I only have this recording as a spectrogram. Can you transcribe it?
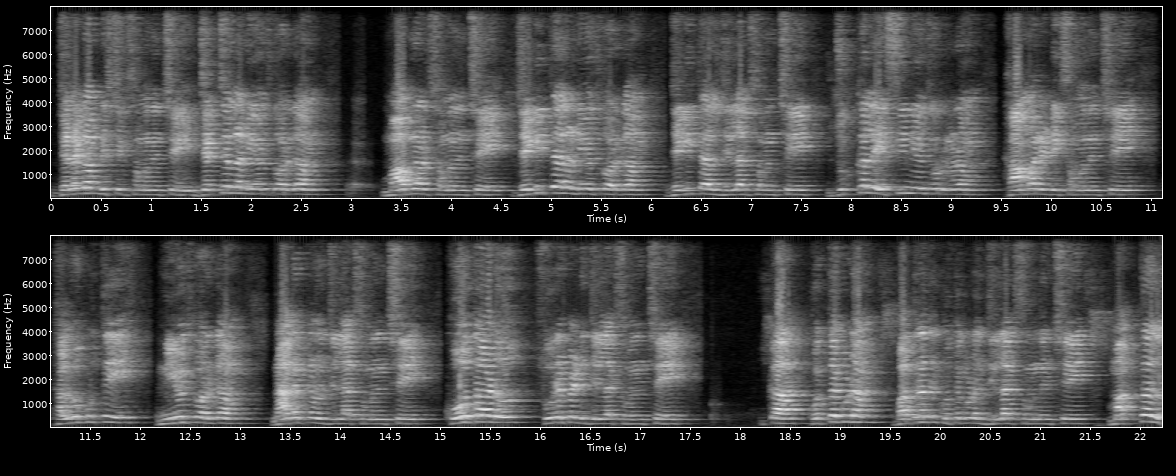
జనగాం డిస్టిక్ సంబంధించి జడ్చర్ల నియోజకవర్గం మాగునాడుకు సంబంధించి జగిత్యాల నియోజకవర్గం జగిత్యాల జిల్లాకు సంబంధించి జుక్కల ఎస్సీ నియోజకవర్గం కామారెడ్డికి సంబంధించి కల్వకుర్తి నియోజకవర్గం నాగర్ కర్నూలు జిల్లాకు సంబంధించి కోతాడు సూర్యాపేట జిల్లాకు సంబంధించి ఇంకా కొత్తగూడెం భద్రాద్రి కొత్తగూడెం జిల్లాకు సంబంధించి మక్తల్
